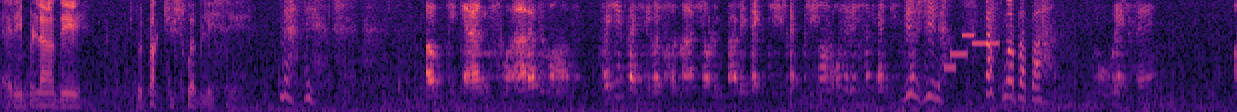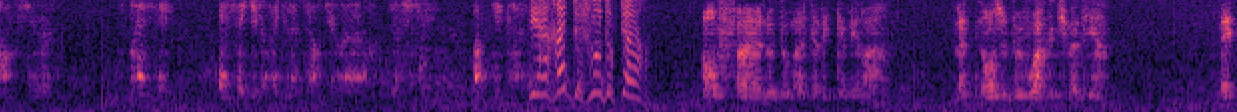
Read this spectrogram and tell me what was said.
Elle est blindée. Je veux pas que tu sois blessé. Merci. Optican, soin à la demande. Veuillez placer votre main sur le pavé tactile. Virgile, passe-moi papa. Vous élevez, anxieuse, stressée. Essayez le régulateur d'humeur dessus. Optican. Et arrête de jouer au docteur. Enfin un automate avec caméra. Maintenant, je peux voir que tu vas bien. Mais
